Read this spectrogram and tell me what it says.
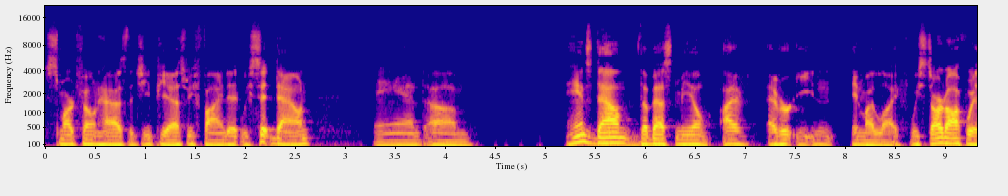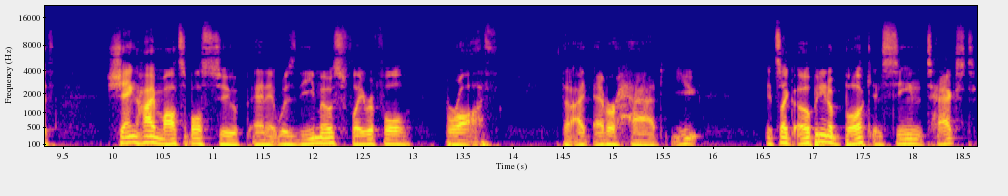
smartphone has the GPS. We find it. We sit down, and um, hands down the best meal I've ever eaten in my life. We start off with Shanghai matzo ball soup, and it was the most flavorful broth that I've ever had. You, it's like opening a book and seeing text.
